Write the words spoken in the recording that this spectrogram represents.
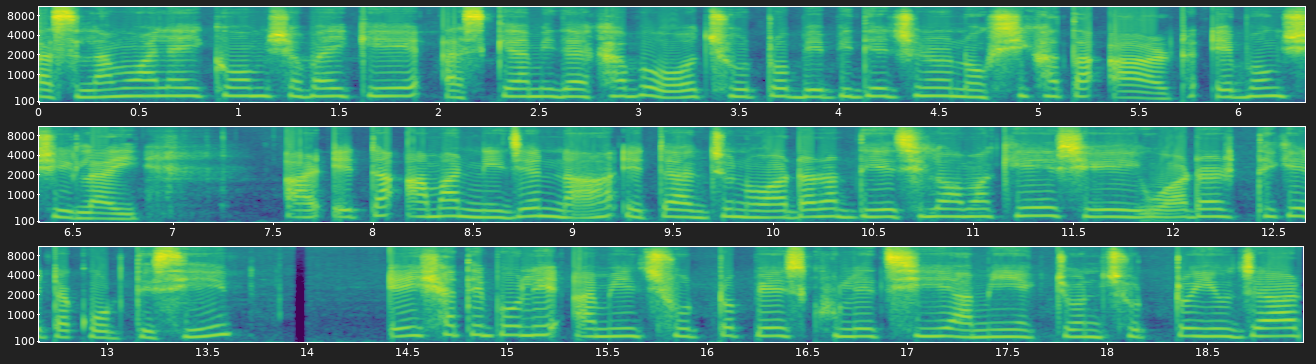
আসসালামু আলাইকুম সবাইকে। আজকে আমি দেখাবো ছোট বেবিদের জন্য নকশি খাতা আর্ট এবং সেলাই। আর এটা আমার নিজের না, এটা একজন অর্ডার দিয়েছিল আমাকে, সেই অর্ডার থেকে এটা করতেছি। এই সাথে বলি, আমি ছোট্ট পেজ খুলেছি, আমি একজন ছোট্ট ইউজার।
